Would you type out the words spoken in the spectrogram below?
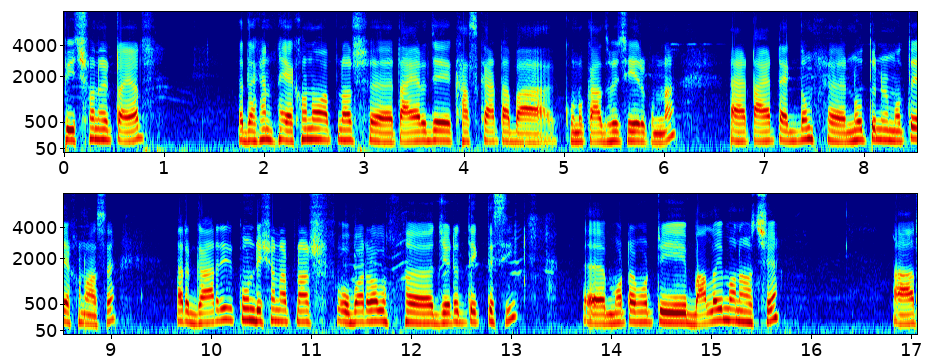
পিছনের টায়ার। দেখেন এখনও আপনার টায়ার যে খাস কাটা বা কোনো কাজ হয়েছে এরকম না। টায়ারটা একদম নতুনের মতো এখনও আছে। আর গাড়ির কন্ডিশন আপনার ওভারঅল যেটা দেখতেছি মোটামুটি ভালোই মনে হচ্ছে। আর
